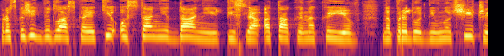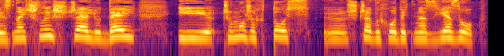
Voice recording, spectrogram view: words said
Розкажіть, будь ласка, які останні дані після атаки на Київ напередодні вночі? Чи знайшли ще людей, і чи може хтось е, ще виходить на зв'язок?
